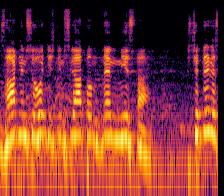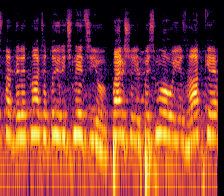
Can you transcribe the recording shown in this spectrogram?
з гарним сьогоднішнім святом Днем міста, з 419-ю річницею першої письмової згадки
